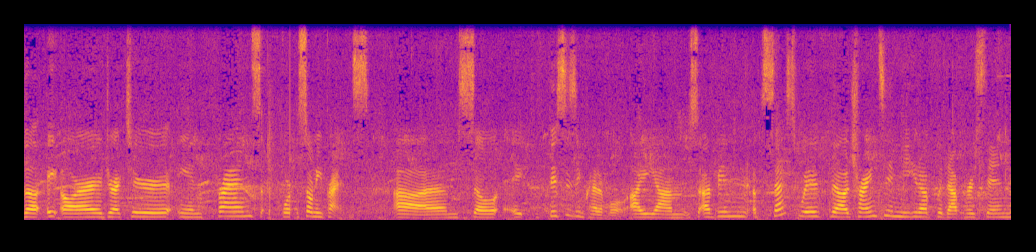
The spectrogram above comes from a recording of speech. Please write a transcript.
the AR director in France for Sony France. Um, so it, this is incredible. I um, so I've been obsessed with uh, trying to meet up with that person.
